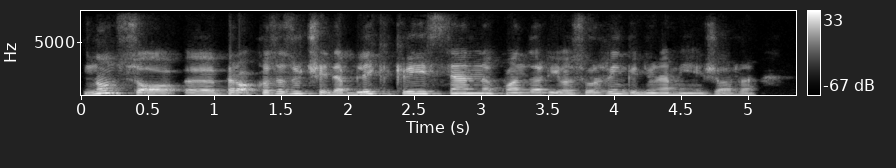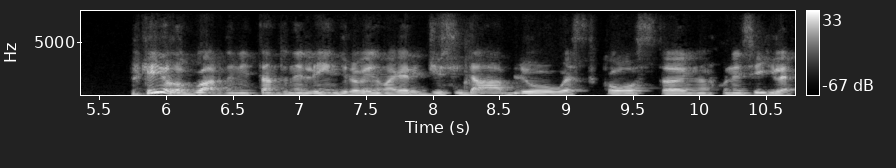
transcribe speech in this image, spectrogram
non so eh, però cosa succede a Blake Christian quando arriva sul ring di una major. Perché io lo guardo ogni tanto nelle indie, lo vedo magari GCW, West Coast, in alcune sigle,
